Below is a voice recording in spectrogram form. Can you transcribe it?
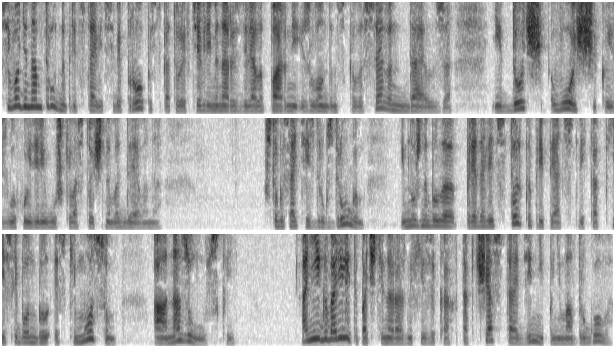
Сегодня нам трудно представить себе пропасть, которая в те времена разделяла парня из лондонского Севендайлза и дочь возчика из глухой деревушки восточного Девона. Чтобы сойтись друг с другом, им нужно было преодолеть столько препятствий, как если бы он был эскимосом, а она зулузской. Они и говорили-то почти на разных языках, так часто один не понимал другого.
